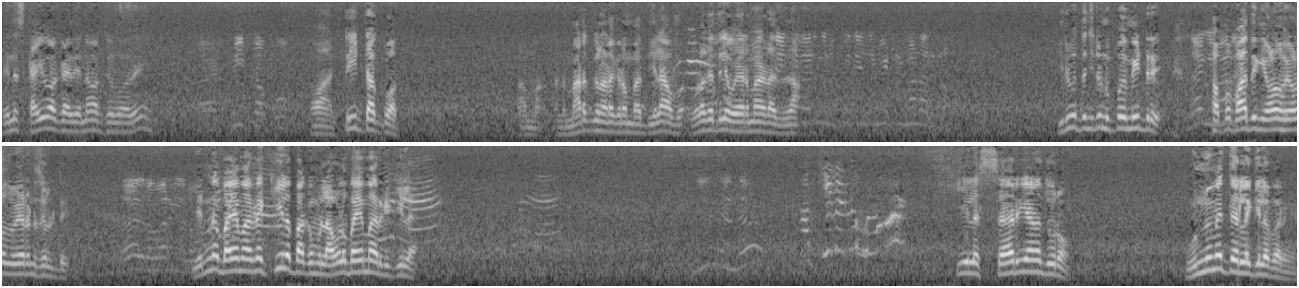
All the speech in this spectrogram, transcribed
என்ன ஸ்கை வாக் அது? என்ன வாக் சொல்லுவாது ஆ, ட்ரீ டாக் வாக் ஆமா அந்த மரத்துல நடக்கிறோம் பாத்தீங்களா? உ- உலகத்திலே உயரமான இடம் இதுதான் இருபத்தஞ்சு டு முப்பது மீட்டரு அப்ப பாத்துங்க எவ்வளவு எவ்வளவு உயரம்னு சொல்லிட்டு. என்ன பயமா இருக்குன்னா கீழே பார்க்க முடியல. அவ்வளவு பயமா இருக்கு கீழே. கீழே சரியான தூரம். ஒண்ணுமே தெரியல கீழே பாருங்க.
